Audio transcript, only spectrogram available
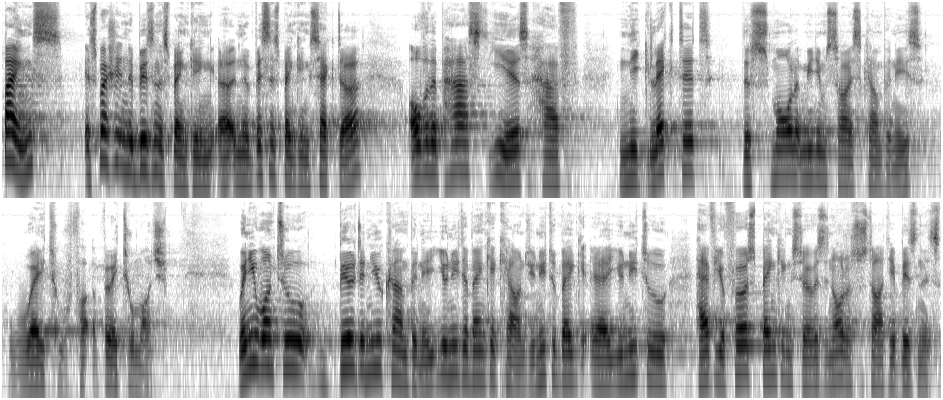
banks, especially in the business banking, uh, in the business banking sector, over the past years have neglected the small and medium-sized companies way too, way too much. When you want to build a new company, you need a bank account. You need, to bank, uh, you need to have your first banking service in order to start your business.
